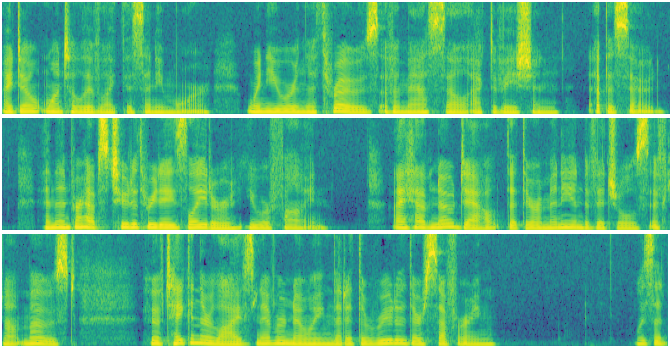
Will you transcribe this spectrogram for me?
I don't want to live like this anymore, when you were in the throes of a mast cell activation episode. And then perhaps two to three days later, you were fine. I have no doubt that there are many individuals, if not most, who have taken their lives never knowing that at the root of their suffering was a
